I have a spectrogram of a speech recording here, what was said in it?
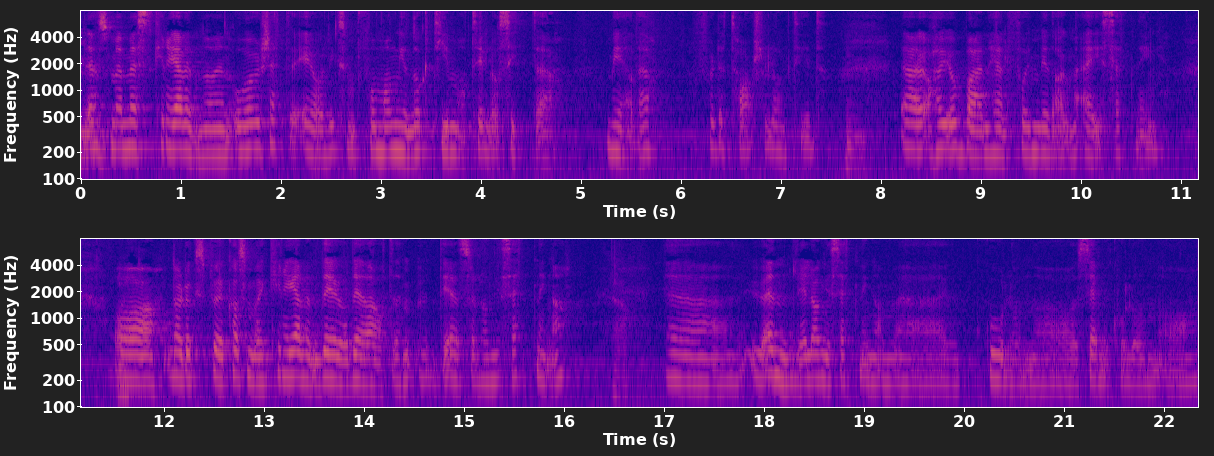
Det som er mest krevende når en oversetter, er å liksom få mange nok timer til å sitte med det. For det tar så lang tid. Jeg har jobba en hel formiddag med ei setning. Og når dere spør hva som er krevende, det er jo det at det- er så lange setninger. Uh, uendelig lange setninger med kolon og semikolon og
